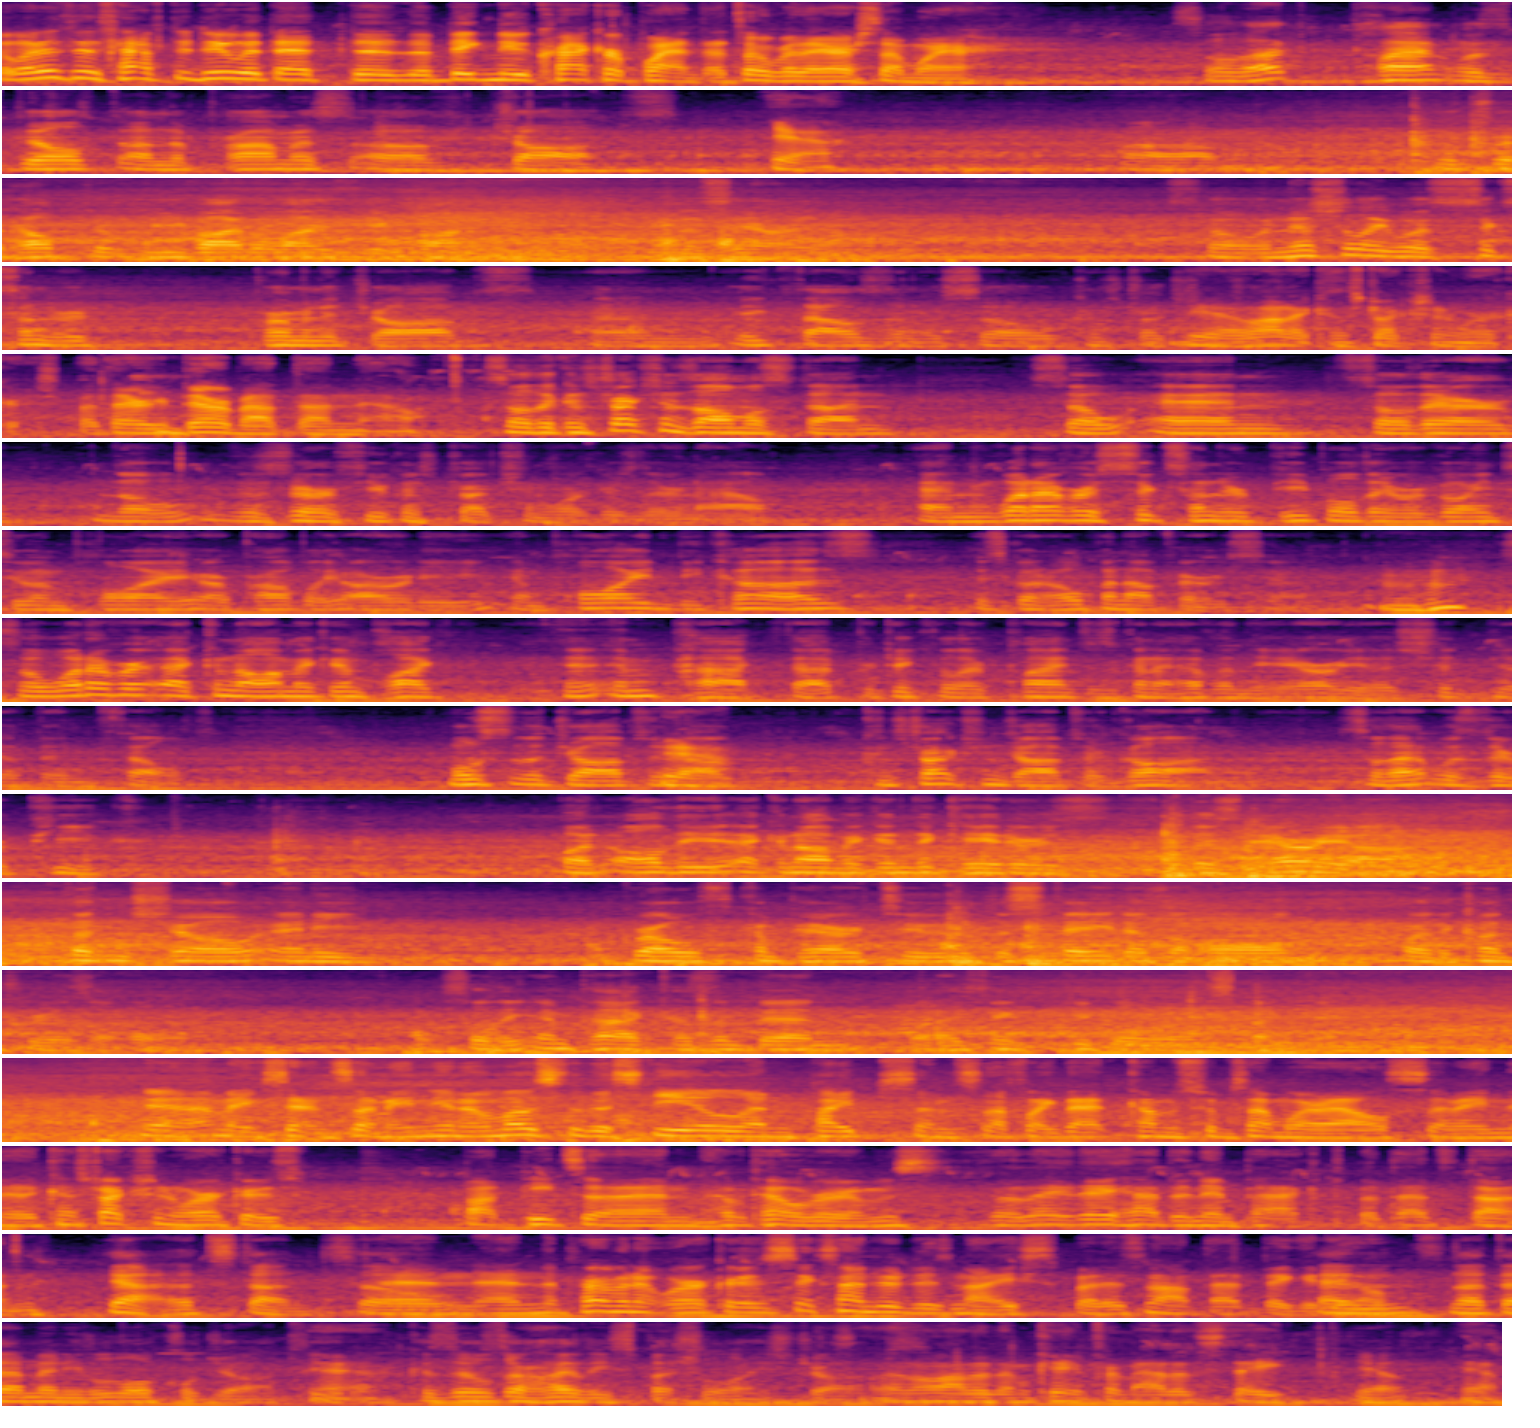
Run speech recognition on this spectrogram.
What does this have to do with that the, the big new cracker plant that's over there somewhere? So that plant was built on the promise of jobs, Yeah. um, which would help to revitalize the economy in this area. So initially it was 600 permanent jobs and 8,000 or so construction. Yeah, a lot of construction workers, but they're they're about done now. So the construction's almost done. So and so there no there's very few construction workers there now. And whatever 600 people they were going to employ are probably already employed because it's going to open up very soon. hmm So whatever economic impact impact that particular plant is going to have in the area should have been felt. Most of the jobs are Yeah. now construction jobs are gone, so that was their peak. But all the economic indicators for this area doesn't show any growth compared to the state as a whole or the country as a whole. So the impact hasn't been what I think people were expecting. Yeah, that makes sense. I mean, you know, most of the steel and pipes and stuff like that comes from somewhere else. I mean, the construction workers bought pizza and hotel rooms, so they, they had an impact, but that's done. Yeah, that's done. So And and the permanent workers, 600 is nice, but it's not that big a deal. and it's not that many local jobs either, Yeah. because those are highly specialized jobs. And a lot of them came from out of state. Yeah. Yeah.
